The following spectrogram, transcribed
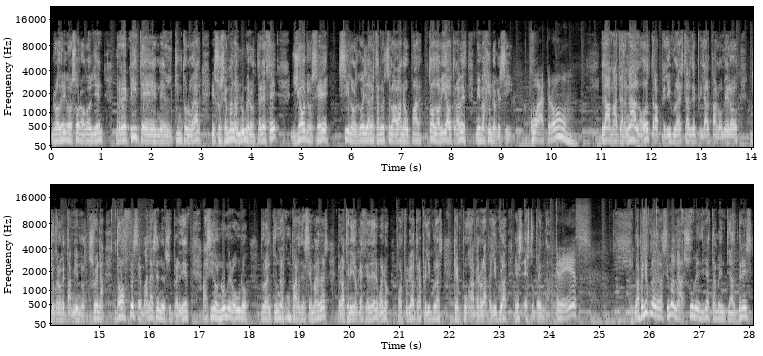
Rodrigo Sorogoyen repite en el quinto lugar en su semana número 13. Yo no sé si los Goya esta noche la van a upar todavía otra vez. Me imagino que sí. Cuatro. La Maternal, otra película, esta es de Pilar Palomero, yo creo que también nos suena. 12 semanas en el Super 10. Ha sido número uno durante un par de semanas, pero ha tenido que ceder, bueno, pues porque hay otras películas que empujan, pero la película es estupenda. Tres. La película de la semana sube directamente al 3,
